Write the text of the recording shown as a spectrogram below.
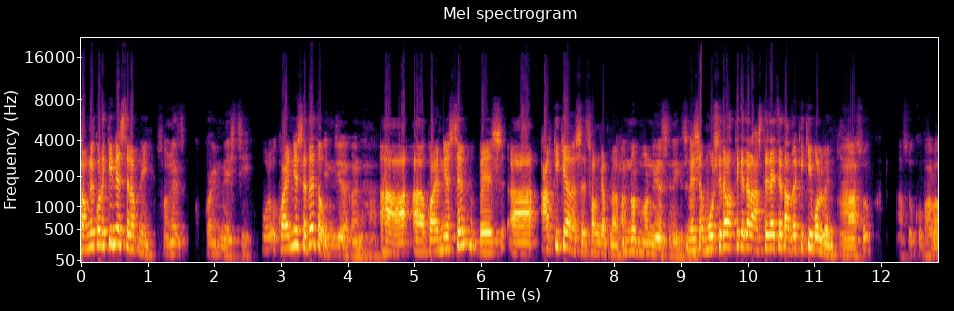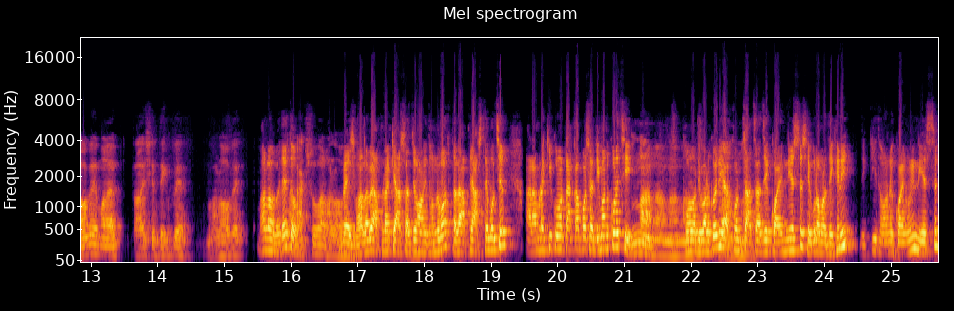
সঙ্গে করে কি নিয়ে এসছেন আপনি? সঙ্গে কয়েন নিয়ে এসছি। কয়েন নিয়ে এসছে তাই তো? ইন্ডিয়ার কয়েন হ্যাঁ। হ্যাঁ কয়েন নিয়ে এসছেন বেশ আর কি কি আসছে সঙ্গে আপনার? নোট মনে নিয়ে আসছি নাকি? মুর্শিদাবাদ থেকে যারা আসতে চাইছে তাদেরকে কি বলবেন? হ্যাঁ আসুক। আসুক খুব ভালো হবে মানে তারা এসে দেখবে ভালো হবে। ভালো হবে তাই তো? একশো বার ভালো হবে। বেশ ভালো হবে আপনাকে আসার জন্য অনেক ধন্যবাদ। তাহলে আপনি আসতে বলছেন আর আমরা কি কোনো টাকা পয়সা ডিমান্ড করেছি? না না না না। কোনো ডিমান্ড করিনি? এখন চাচা যে কয়েন নিয়ে এসছে সেগুলো আমরা দেখে নিই যে কি ধরনের কয়েন উনি নিয়ে এসছেন।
